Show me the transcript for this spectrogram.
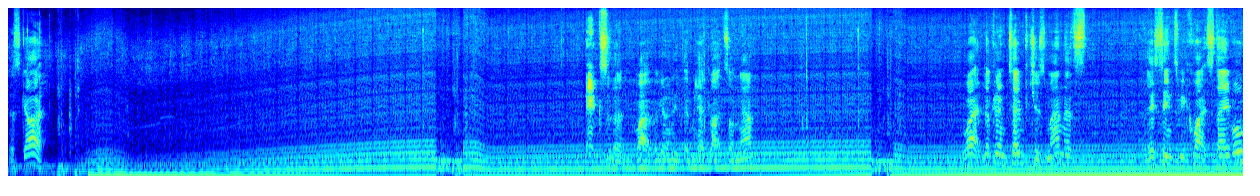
Let's go. Excellent. Right, we're to need them headlights on now. Right, look at them temperatures, man. That's They seem to be quite stable.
